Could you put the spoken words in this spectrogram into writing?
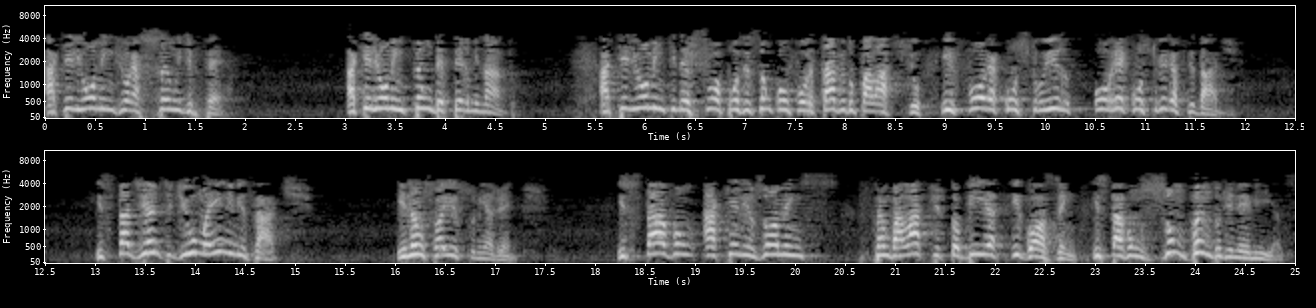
aquele homem de oração e de fé, aquele homem tão determinado, Aquele homem que deixou a posição confortável do palácio e fora construir ou reconstruir a cidade, está diante de uma inimizade. E não só isso, minha gente. Estavam aqueles homens, Sambalat, Tobia e Gozen, estavam zombando de Neemias,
